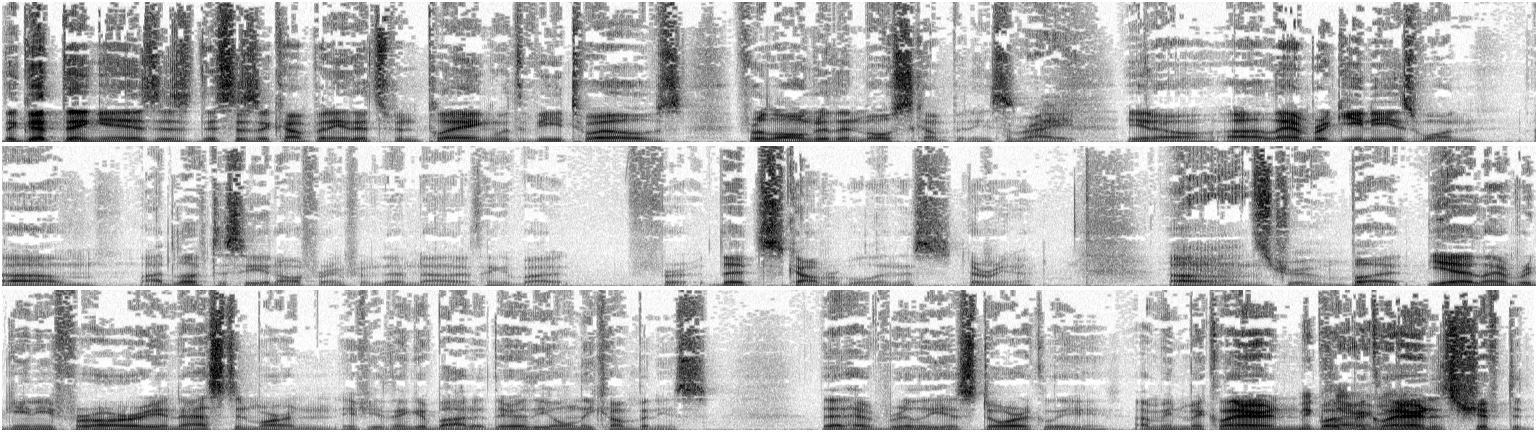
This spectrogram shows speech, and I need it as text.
the good thing is, is this is a company that's been playing with V12s for longer than most companies. Right. You know, uh, Lamborghini is one. Um, I'd love to see an offering from them now that I think about it. For that's comparable in this arena. Yeah, Um, that's true. But yeah, Lamborghini, Ferrari, and Aston Martin. If you think about it, they're the only companies that have really historically. I mean, McLaren, but McLaren, McLaren yeah. has shifted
